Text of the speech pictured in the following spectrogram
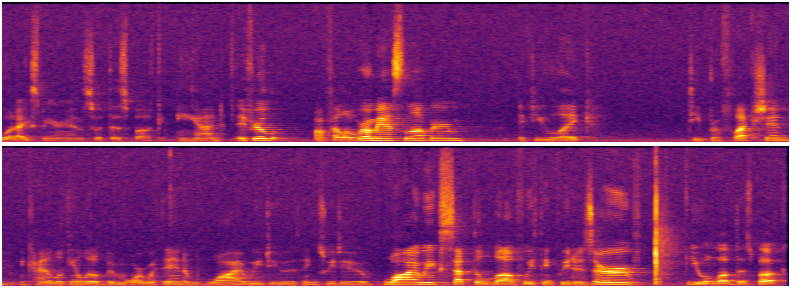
what I experienced with this book. And if you're a fellow romance lover, if you like deep reflection and kind of looking a little bit more within of why we do the things we do, why we accept the love we think we deserve, you will love this book.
